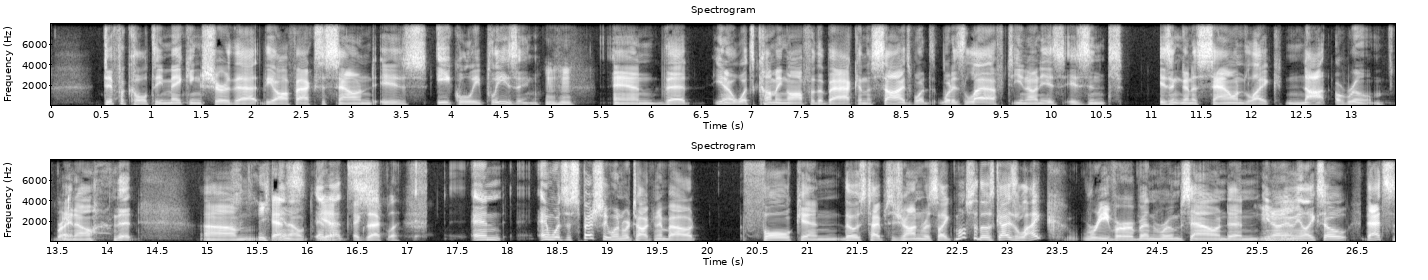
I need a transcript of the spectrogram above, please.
difficulty making sure that the off axis sound is equally pleasing Mm-hmm. and that, you know, what's coming off of the back and the sides, what, what is left, you know, is, isn't, isn't going to sound like not a room, right. you know, that, um, Yes. you know, and yeah. that's, Exactly. and and what's especially when we're talking about folk and those types of genres like most of those guys like reverb and room sound and you know what i Mhm. mean like so that's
